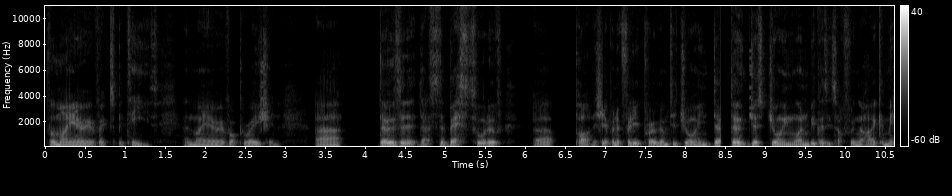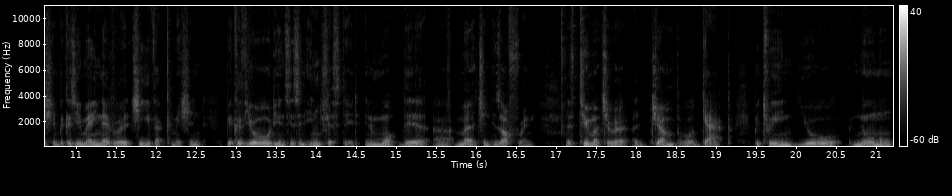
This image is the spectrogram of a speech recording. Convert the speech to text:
for my area of expertise and my area of operation. Uh, those are that's the best sort of uh, partnership and affiliate program to join. Don't, don't just join one because it's offering a high commission because you may never achieve that commission because your audience isn't interested in what the uh, merchant is offering. There's too much of a, a jump or gap between your normal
